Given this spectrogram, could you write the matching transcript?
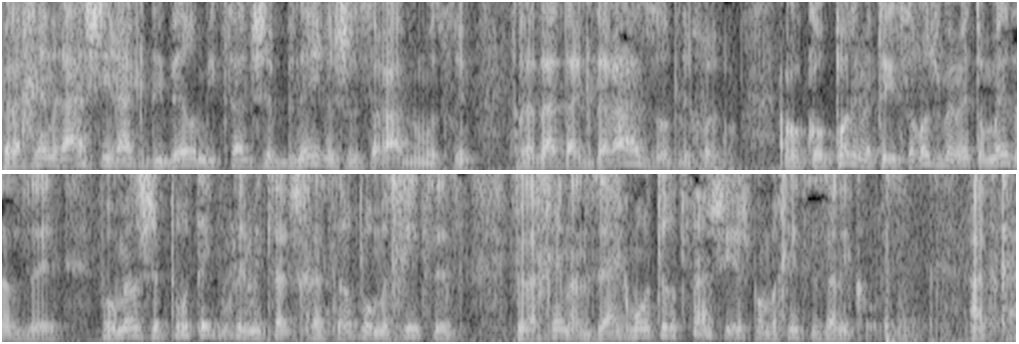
ולכן רש"י רק דיבר מצד שבני רשות שרה ומוסרים. צריך לדעת את ההגדרה הזאת לכאורה. אבל כל פונים, התיסרוש באמת עומד על זה, ואומר שפה תיבורי מצד שחסר פה מחיצס, ולכן על זה כמו תרצה שיש פה מחיצס הניקרוס. עד כאן.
